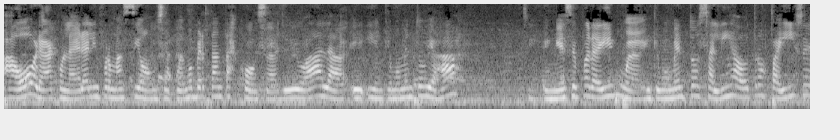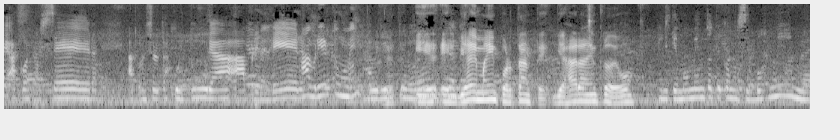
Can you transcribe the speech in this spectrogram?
ahora, con la era de la información, o sea, podemos ver tantas cosas. Yo digo, ala, ¿y, y en qué momento viajas? Sí. en ese paradigma, en qué momento salís a otros países a conocer, a conocer otras culturas, a aprender, a Abrir tu mente. abrir tu Y el, el viaje más importante, viajar adentro de vos. ¿En qué momento te conoces vos mismo?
